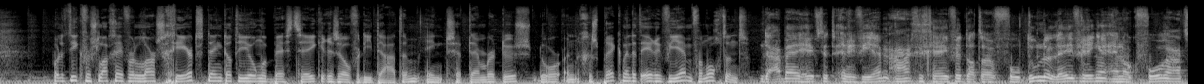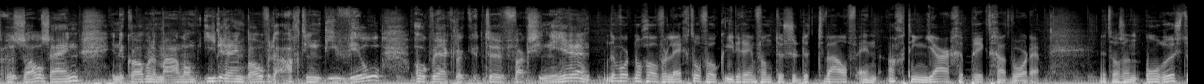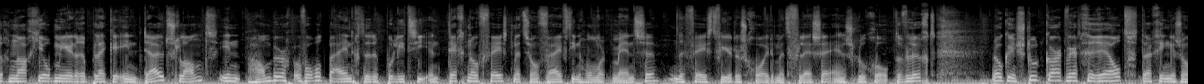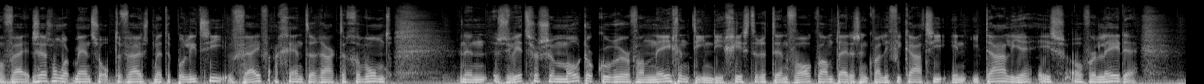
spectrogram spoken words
Politiek verslaggever Lars Geert denkt dat de jongen best zeker is over die datum, 1 september dus, door een gesprek met het RIVM vanochtend. Daarbij heeft het RIVM aangegeven dat er voldoende leveringen en ook voorraad zal zijn in de komende maanden om iedereen boven de 18 die wil ook werkelijk te vaccineren. Er wordt nog overlegd of ook iedereen van tussen de 12 en 18 jaar geprikt gaat worden. Het was een onrustig nachtje op meerdere plekken in Duitsland. In Hamburg bijvoorbeeld beëindigde de politie een technofeest met zo'n 1500 mensen. De feestvierders gooiden met flessen en sloegen op de vlucht. ook in Stuttgart werd gereld. Daar gingen zo'n 600 mensen op de vuist met de politie. Vijf agenten raakten gewond. En een Zwitserse motorcoureur van 19 die gisteren ten val kwam tijdens een kwalificatie in Italië is overleden.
